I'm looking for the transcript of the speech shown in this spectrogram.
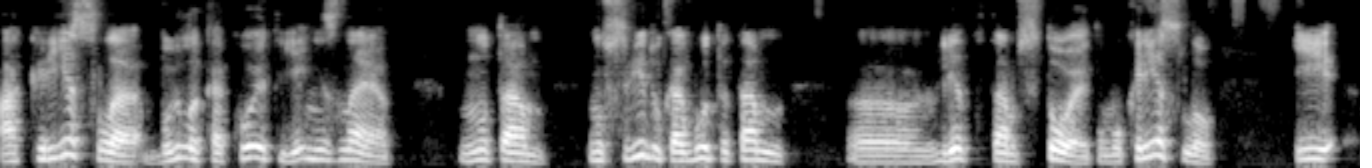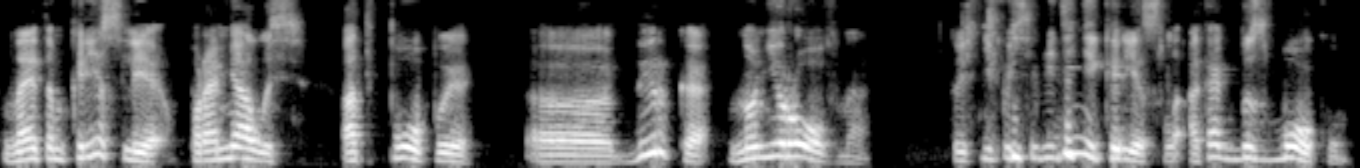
а кресло было какое-то, я не знаю, ну там, ну с виду как будто там Э, лет там сто этому креслу, и на этом кресле промялась от попы э, дырка, но не ровно. То есть не посередине кресла, а как бы сбоку.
